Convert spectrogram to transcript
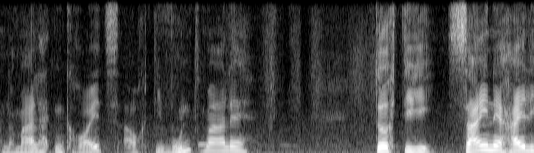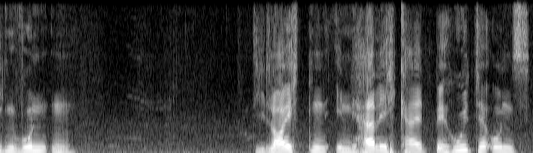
Und normal hat ein Kreuz auch die Wundmale. Durch die seine heiligen Wunden, die leuchten in Herrlichkeit, behüte uns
